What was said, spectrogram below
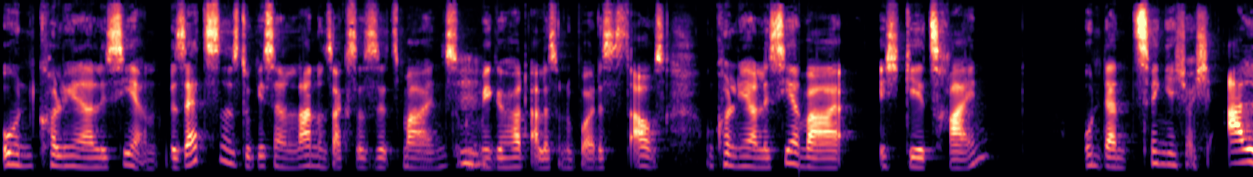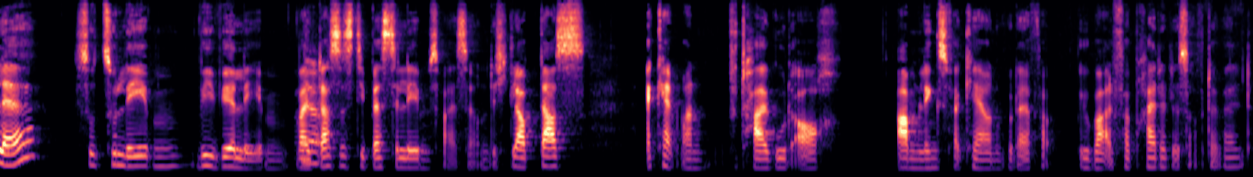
und kolonialisieren. Besetzen ist, du gehst in ein Land und sagst, das ist jetzt meins mhm. und mir gehört alles und du beutest es aus. Und kolonialisieren war, ich gehe jetzt rein und dann zwinge ich euch alle so zu leben, wie wir leben, weil ja. das ist die beste Lebensweise. Und ich glaube, das erkennt man total gut auch am Linksverkehr und wo der überall verbreitet ist auf der Welt.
